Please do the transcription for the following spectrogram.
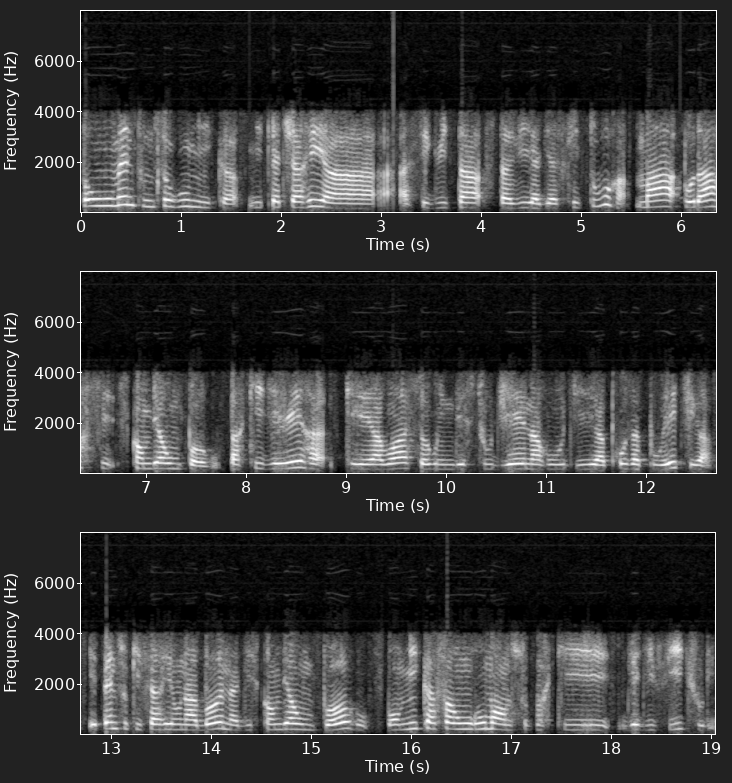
Non so mica, mi piacerebbe a, a seguire questa via di scrittura, ma può darsi scambia un po', perché direi che ora sono in genere di prosa poetica. E penso che sarebbe una buona di scambiare un po', bon, mica fa un romanzo perché è difficile,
